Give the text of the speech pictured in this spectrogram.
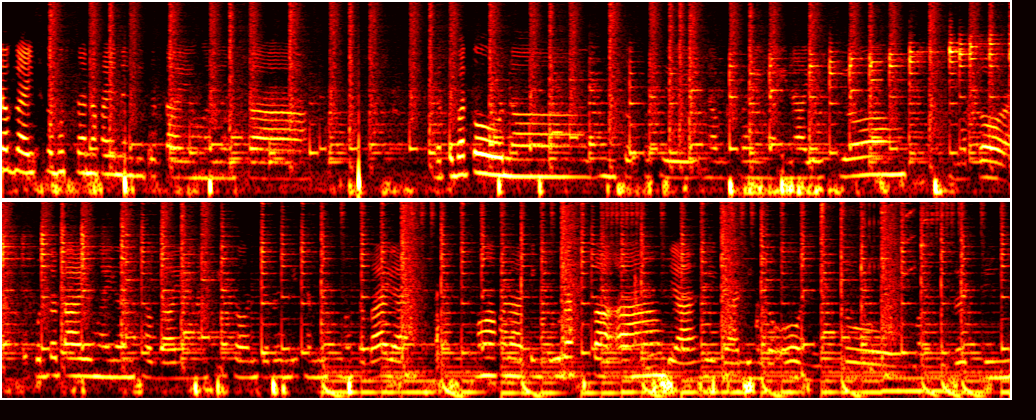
Hello guys, kamusta na kayo? Nandito tayo ngayon sa bato-bato na bunso kasi nagkay na inayos yung motor. Pupunta tayo ngayon sa bayan ng Quezon pero hindi sa mismo sa bayan. Mga kalating oras pa ang biyahe galing doon. So, mag-birthday,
